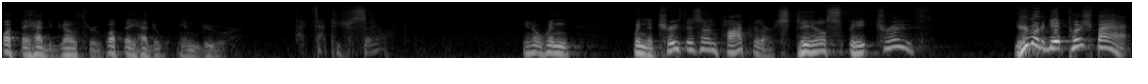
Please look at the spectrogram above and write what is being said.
what they had to go through, what they had to endure. Take that to yourself. You know, when, when the truth is unpopular, still speak truth. You're going to get pushback.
